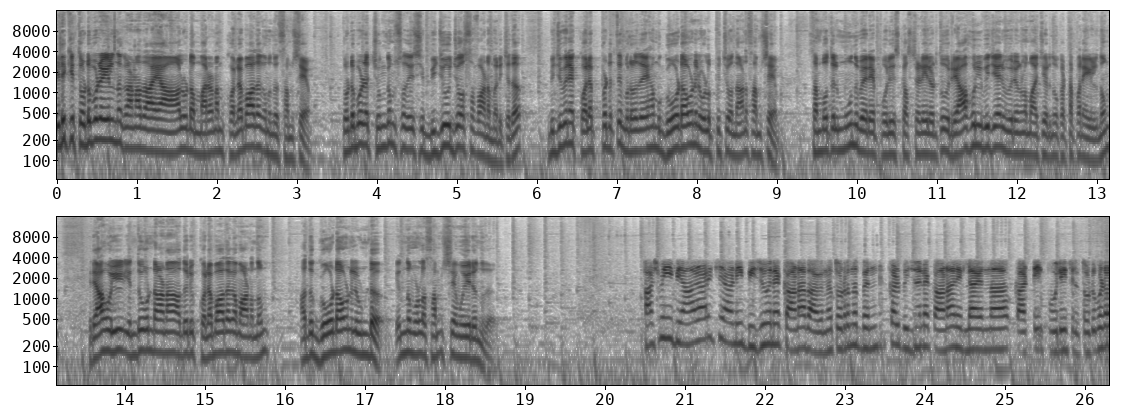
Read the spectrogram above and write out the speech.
ഇടുക്കി തൊടുപുഴയിൽ നിന്ന് കാണാതായ ആളുടെ മരണം കൊലപാതകമെന്ന് സംശയം. തൊടുപുഴ ചുങ്കം സ്വദേശി ബിജു ജോസഫാണ് മരിച്ചത്. ബിജുവിനെ കൊലപ്പെടുത്തി മൃതദേഹം ഗോഡൌണിൽ ഒളിപ്പിച്ചുവെന്നാണ് സംശയം. സംഭവത്തിൽ മൂന്ന് പേരെ പോലീസ് കസ്റ്റഡിയിലെടുത്തു. രാഹുൽ വിജയൻ വിവരങ്ങളുമായി ചേരുന്നു കട്ടപ്പനയിൽ നിന്നും. രാഹുൽ എന്തുകൊണ്ടാണ് അതൊരു കൊലപാതകമാണെന്നും അത് ഗോഡൌണിലുണ്ട് എന്നുമുള്ള സംശയം ഉയരുന്നത്? ഹാഷ്മി വ്യാഴാഴ്ചയാണ് ഈ ബിജുവിനെ കാണാതാകുന്നത്. തുടർന്ന് ബന്ധുക്കൾ ബിജുവിനെ കാണാനില്ല എന്ന കാട്ടി പോലീസിൽ തൊടുപുഴ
